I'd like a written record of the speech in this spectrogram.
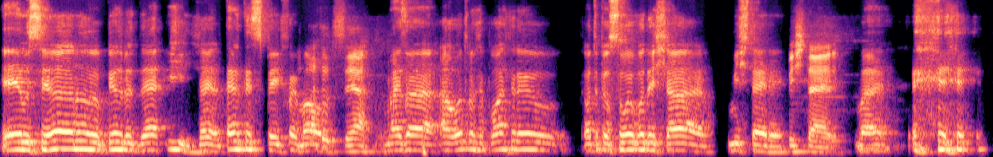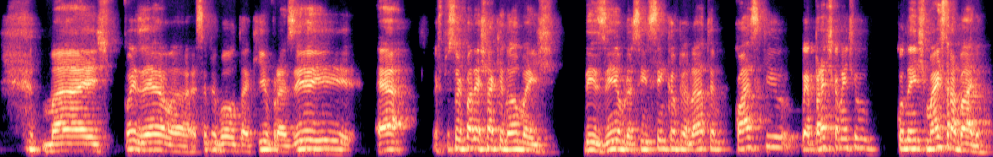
E aí, Luciano, Pedro De... Ih, já até antecipei, foi mal. Tá tudo certo. Mas a, a outra repórter, eu, outra pessoa, eu vou deixar mistério. Mistério. Mas, mas pois é, é sempre bom estar aqui, um prazer. E é, as pessoas podem achar que não, mas dezembro, assim, sem campeonato, é quase que, é praticamente quando a gente mais trabalha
